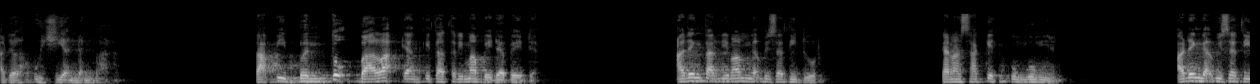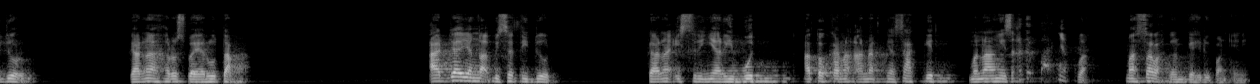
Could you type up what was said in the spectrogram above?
adalah ujian dan bala. Tapi bentuk balak yang kita terima beda-beda. Ada yang tadi malam nggak bisa tidur. Karena sakit punggungnya. Ada yang nggak bisa tidur. Karena harus bayar utang. Ada yang nggak bisa tidur. Karena istrinya ribut. Atau karena anaknya sakit. Menangis. Ada banyak lah masalah dalam kehidupan ini.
